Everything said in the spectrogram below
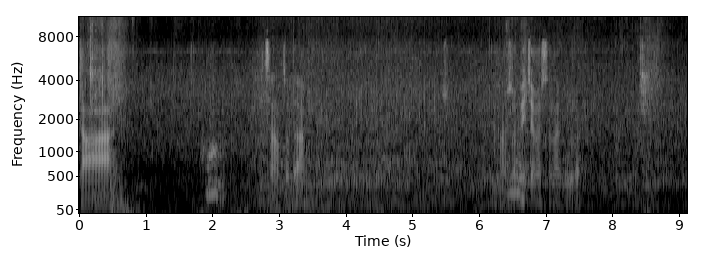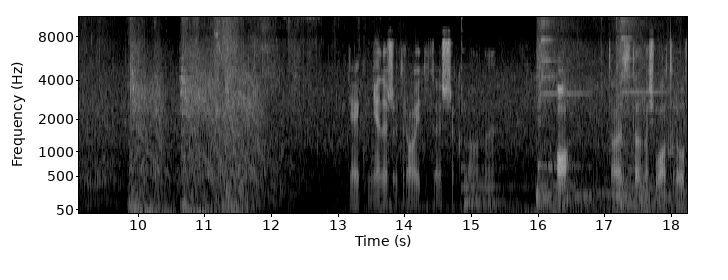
Tak. Co nam to da? Aha, że wejdziemy sobie na górę. Jejku, nie że droid, to jeszcze klony. O! To jest zdolność łotrów.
